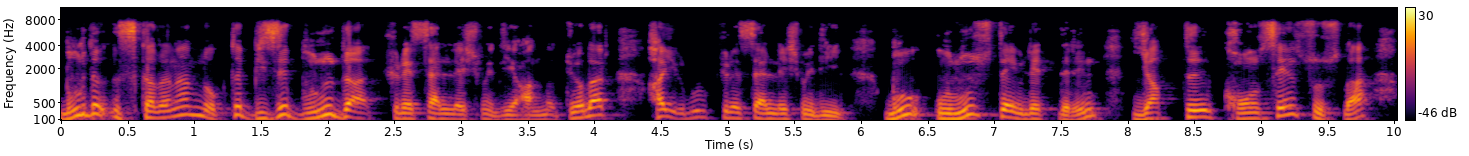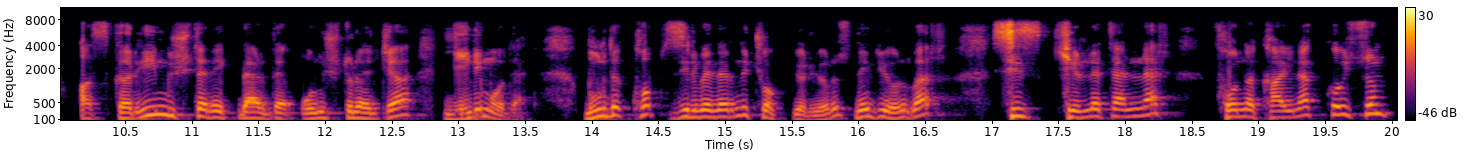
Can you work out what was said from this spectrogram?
burada ıskalanan nokta bize bunu da küreselleşme diye anlatıyorlar. Hayır bu küreselleşme değil. Bu ulus devletlerin yaptığı konsensusla asgari müştereklerde oluşturacağı yeni model. Burada COP zirvelerini çok görüyoruz. Ne diyorlar? Siz kirletenler fona kaynak koysun,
